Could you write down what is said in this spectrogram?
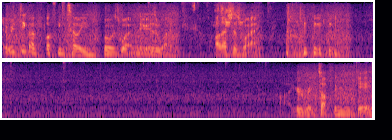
everything I fucking tell you oh, is whack, nigga, is whack. Oh, that's just whack. you're ripped off and you're gay.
